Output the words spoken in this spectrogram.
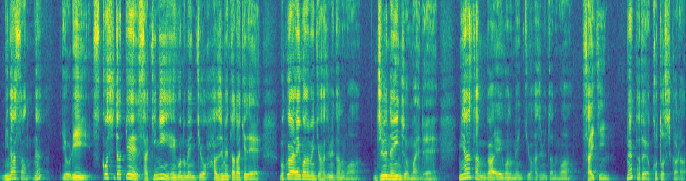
皆さんねより少しだけ先に英語の勉強を始めただけで僕が英語の勉強を始めたのは10年以上前で皆さんが英語の勉強を始めたのは最近。ね例えば今年から。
